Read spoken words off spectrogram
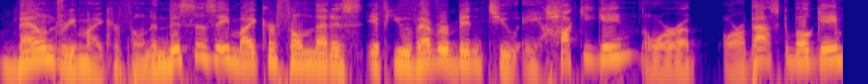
boundary microphone. And this is a microphone that is, if you've ever been to a hockey game or a, or a basketball game,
